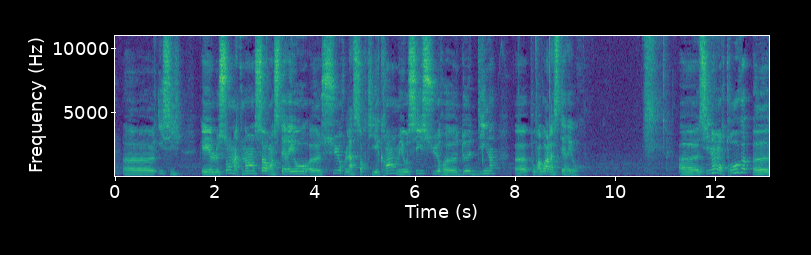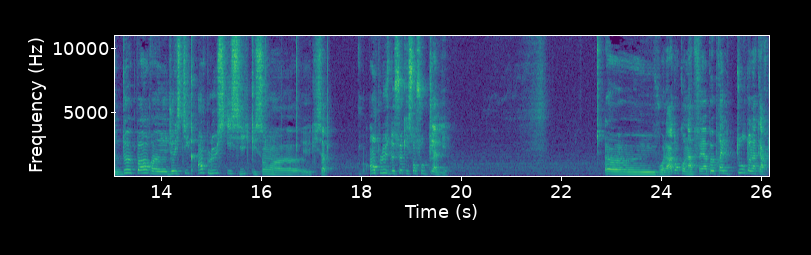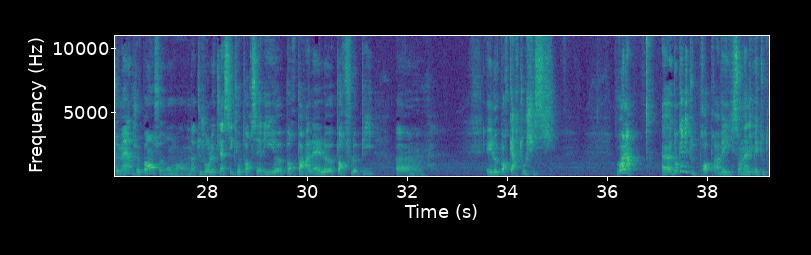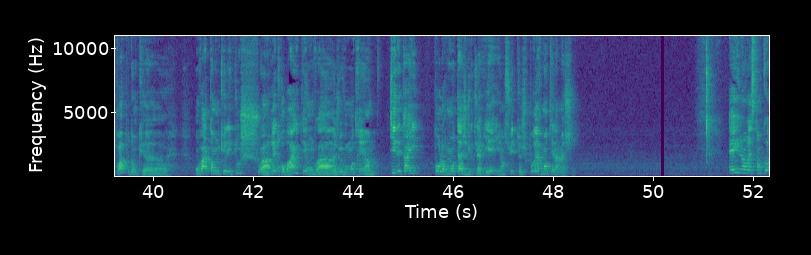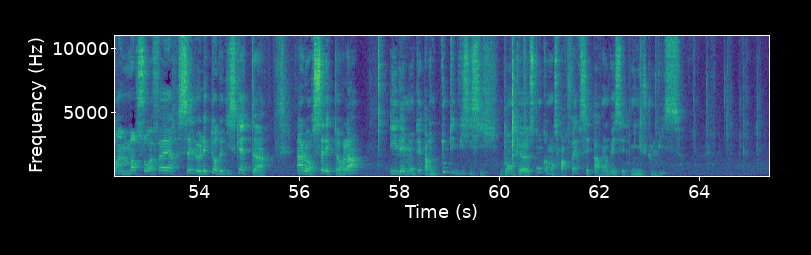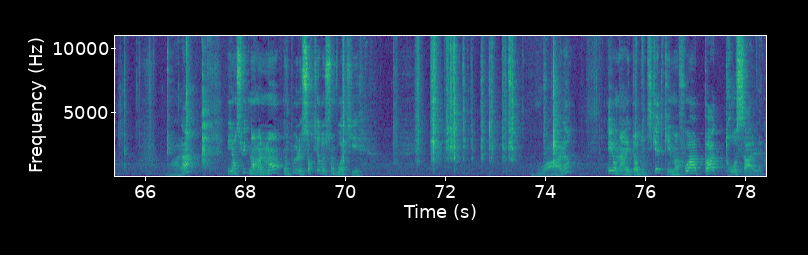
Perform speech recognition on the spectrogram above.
ici. Et le son maintenant sort en stéréo sur la sortie écran, mais aussi sur deux DIN pour avoir la stéréo. sinon, on retrouve deux ports joystick en plus ici, qui sont qui, en plus de ceux qui sont sous le clavier. Euh, voilà, donc on a fait à peu près le tour de la carte mère, je pense. Bon, on a toujours le classique port série, euh, port parallèle, euh, port floppy et le port cartouche ici. Voilà, donc elle est toute propre, avec son alim est toute propre. Donc on va attendre que les touches soient rétro bright et on va, je vais vous montrer un petit détail pour le remontage du clavier et ensuite je pourrai remonter la machine. Et il en reste encore un morceau à faire, c'est le lecteur de disquette. Alors ce lecteur-là, il est monté par une toute petite vis ici. Donc euh, ce qu'on commence par faire, c'est par enlever cette minuscule vis. Voilà. Et ensuite, normalement, on peut le sortir de son boîtier. Voilà. Et on a un lecteur de disquette qui est, ma foi, pas trop sale.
